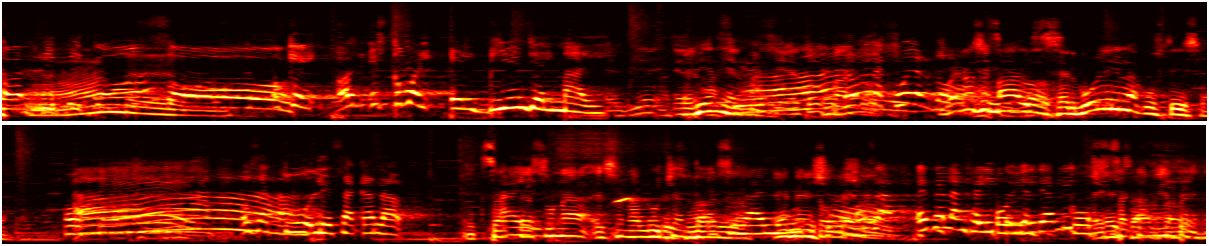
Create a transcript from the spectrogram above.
Horripicoso. Ok, es como el, el bien y el mal. El bien y el mal. Ah, ¿estamos de acuerdo? Buenos y malos, el bullying y la justicia. Ah, o sea, tú le sacas la... Exacto, es una, es una lucha Es una- entonces. una En el lucha. show, O sea, es el angelito y el diablito. Exactamente.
